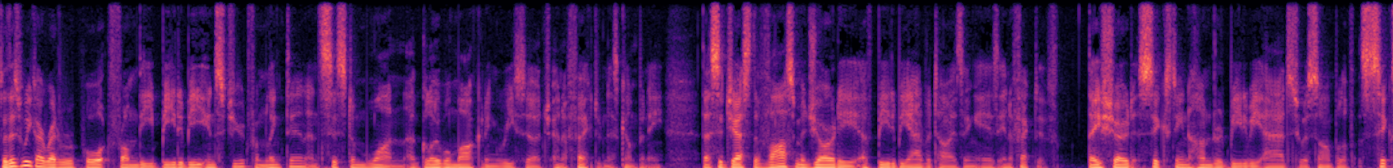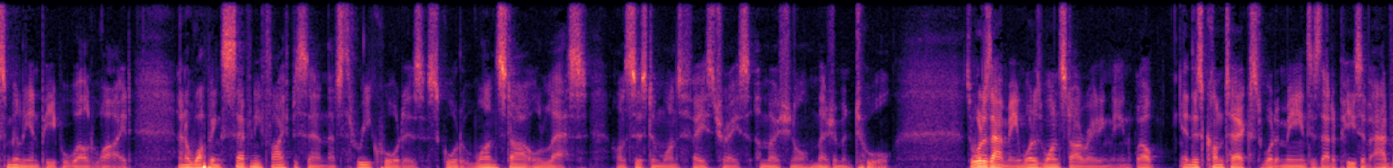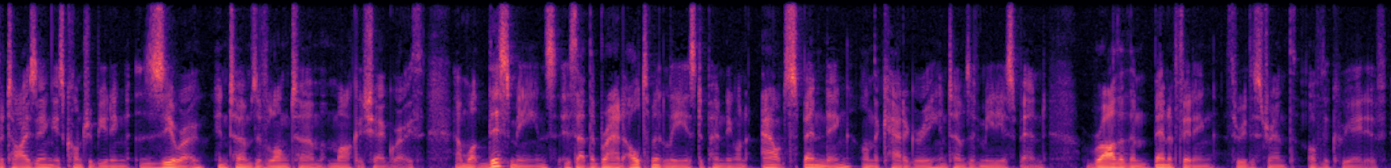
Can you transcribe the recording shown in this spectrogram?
So, this week I read a report from the B2B Institute from LinkedIn and System1, a global marketing research and effectiveness company, that suggests the vast majority of B2B advertising is ineffective. They showed 1,600 B2B ads to a sample of 6 million people worldwide, and a whopping 75%, that's three quarters, scored one star or less on System1's Face Trace emotional measurement tool. So, what does that mean? What does one star rating mean? Well, in this context, what it means is that a piece of advertising is contributing zero in terms of long term market share growth. And what this means is that the brand ultimately is depending on outspending on the category in terms of media spend rather than benefiting through the strength of the creative.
